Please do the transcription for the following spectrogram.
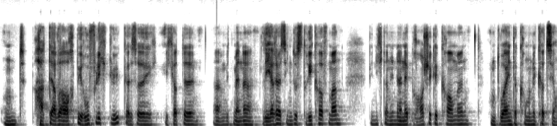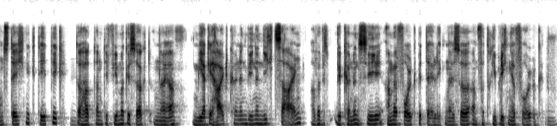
Und hatte aber auch beruflich Glück. Also ich, ich hatte äh, mit meiner Lehre als Industriekaufmann bin ich dann in eine Branche gekommen, und war in der Kommunikationstechnik tätig. Mhm. Da hat dann die Firma gesagt, naja, mehr Gehalt können wir Ihnen nicht zahlen, aber wir können Sie am Erfolg beteiligen, also am vertrieblichen Erfolg. Mhm.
